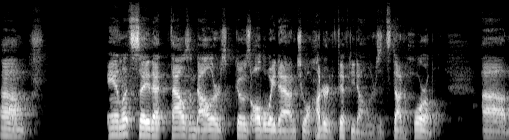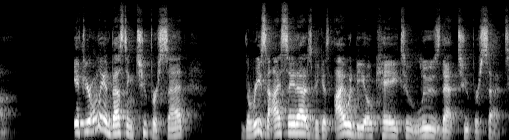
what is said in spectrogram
Um, and let's say that thousand dollars goes all the way down to $150 it's done horrible. Um, if you're only investing 2% the reason i say that is because i would be okay to lose that 2%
